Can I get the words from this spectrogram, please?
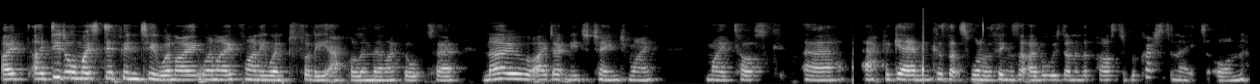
I I did almost dip into when I when I finally went fully Apple, and then I thought, uh, no, I don't need to change my my task uh, app again because that's one of the things that I've always done in the past to procrastinate on.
